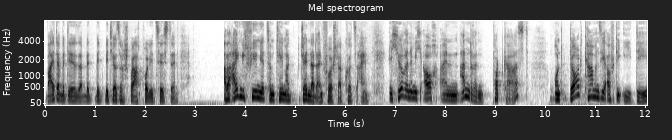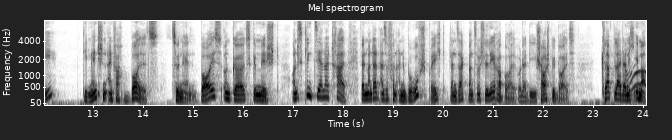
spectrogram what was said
weiter mit, dieser, mit, mit, mit unserer Sprachpolizistin. Aber eigentlich fiel mir zum Thema Gender dein Vorschlag kurz ein. Ich höre nämlich auch einen anderen Podcast und dort kamen sie auf die Idee, die Menschen einfach Bolls zu nennen. Boys und Girls gemischt. Und es klingt sehr neutral. Wenn man dann also von einem Beruf spricht, dann sagt man zum Beispiel Lehrerboll oder die Schauspielbolls. Klappt leider nicht immer.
